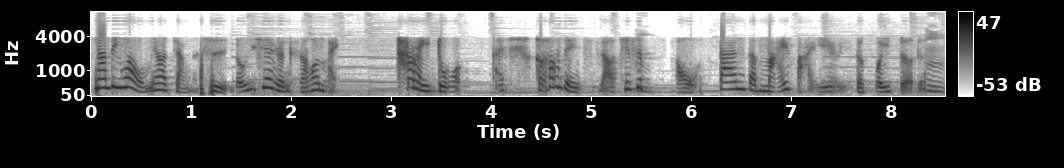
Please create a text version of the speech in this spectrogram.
那另外我们要讲的是，有一些人可能会买太多，哎，何方姐你知道，其实保单的买法也有一个规则的，嗯，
